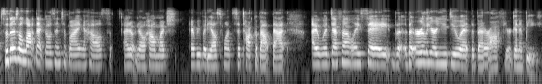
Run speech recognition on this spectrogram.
So there's a lot that goes into buying a house. I don't know how much everybody else wants to talk about that. I would definitely say the, the earlier you do it, the better off you're going to be.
